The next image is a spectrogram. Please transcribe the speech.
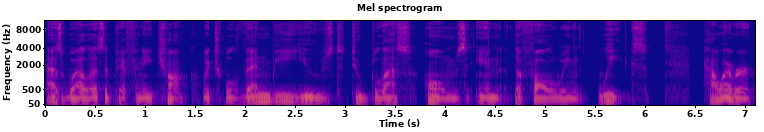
as well as Epiphany chalk, which will then be used to bless homes in the following weeks. However,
